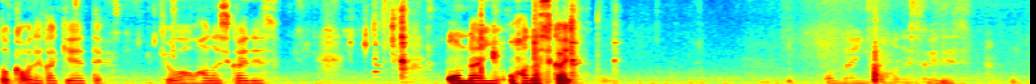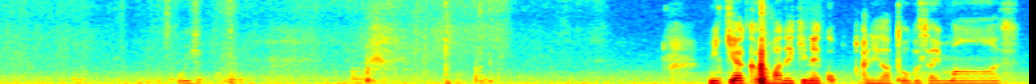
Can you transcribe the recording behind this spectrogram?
どっかお出かけって。今日はお話し会です。オンラインお話し会。オンラインお話し会です。よいしょ。みきやくん招き猫。ありがとうございます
